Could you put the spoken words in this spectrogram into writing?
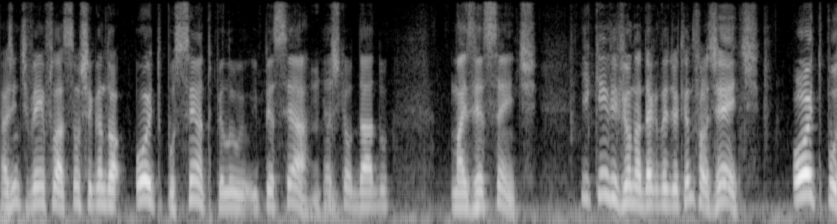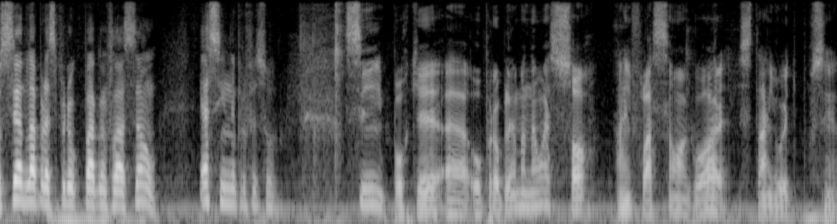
a gente vê a inflação chegando a 8% pelo IPCA. Uhum. Acho que é o dado mais recente. E quem viveu na década de 80 fala, gente, 8% lá para se preocupar com a inflação? É assim, né, professor? Sim, porque uh, o problema não é só a inflação agora está em 8%.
